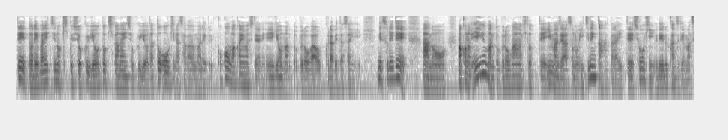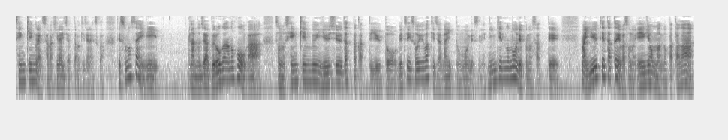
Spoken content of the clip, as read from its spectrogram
で、えっと、レバレッジの効く職業と効かない職業だと大きな差が生まれる。ここも分かりましたよね。営業マンとブロガーを比べた際に。で、それで、あの、まあこの営業マンとブロガーの人って今じゃあその1年間働いて商品売れる数でまあ1000件ぐらい差が開いちゃったわけじゃないですか。で、その際に、あの、じゃあブロガーの方が、その1000件分優秀だったかっていうと、別にそういうわけじゃないと思うんですね。人間の能力の差って、まあ言うて、例えばその営業マンの方が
